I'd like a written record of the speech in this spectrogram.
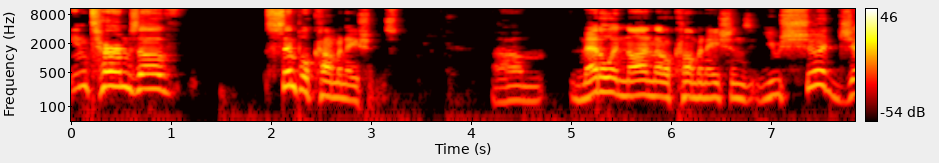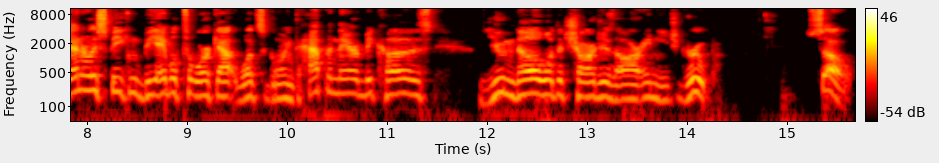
in terms of simple combinations, um, metal and non-metal combinations, you should, generally speaking, be able to work out what's going to happen there because you know what the charges are in each group. So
